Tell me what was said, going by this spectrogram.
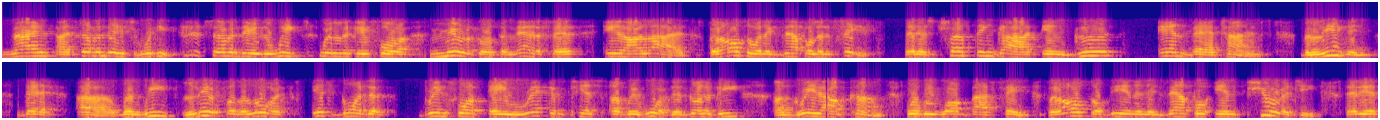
nine, uh, seven days a week, seven days a week, we're looking for miracles to manifest in our lives, but also an example in faith that is trusting God in good and bad times, believing that uh, when we live for the Lord, it's going to bring forth a recompense of reward. There's going to be a great outcome when we walk by faith, but also being an example in purity. That is,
